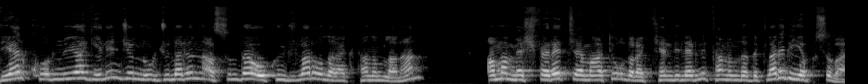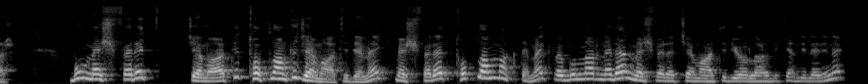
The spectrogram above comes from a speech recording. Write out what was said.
Diğer konuya gelince nurcuların aslında okuyucular olarak tanımlanan ama meşveret cemaati olarak kendilerini tanımladıkları bir yapısı var. Bu meşveret cemaati toplantı cemaati demek. Meşveret toplanmak demek ve bunlar neden meşveret cemaati diyorlardı kendilerine?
